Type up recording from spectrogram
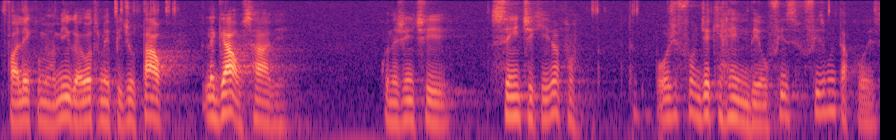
falei com meu amigo, aí outro me pediu tal. Legal, sabe? Quando a gente sente que, hoje foi um dia que rendeu, fiz, fiz muita coisa.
